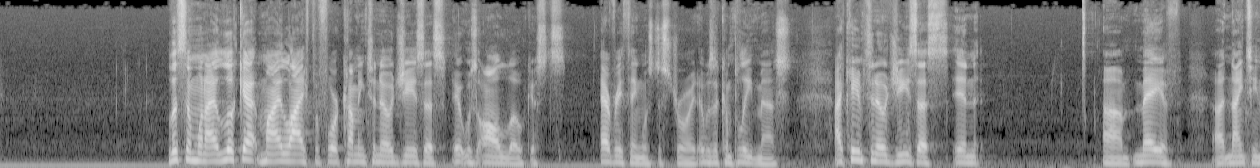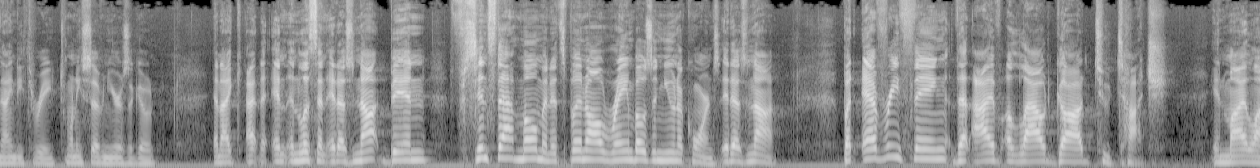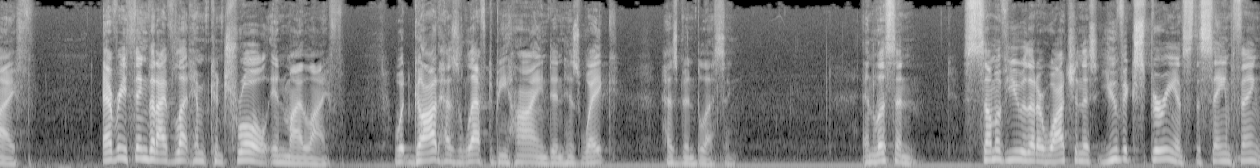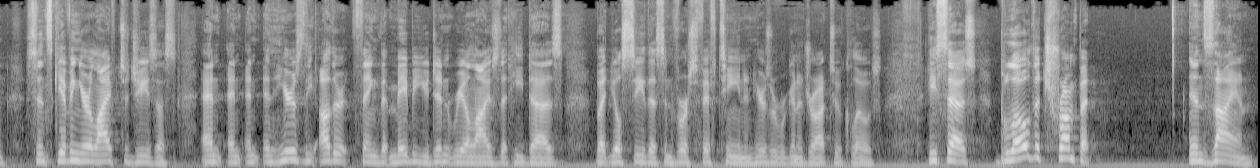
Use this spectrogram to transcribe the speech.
Listen, when I look at my life before coming to know Jesus, it was all locusts. Everything was destroyed. It was a complete mess. I came to know Jesus in um, May of uh, 1993, 27 years ago. And, I, and, and listen, it has not been, since that moment, it's been all rainbows and unicorns. It has not. But everything that I've allowed God to touch in my life, everything that I've let Him control in my life, what God has left behind in His wake has been blessing. And listen, some of you that are watching this, you've experienced the same thing since giving your life to Jesus. And, and, and, and here's the other thing that maybe you didn't realize that he does, but you'll see this in verse 15. And here's where we're going to draw it to a close. He says, Blow the trumpet in Zion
